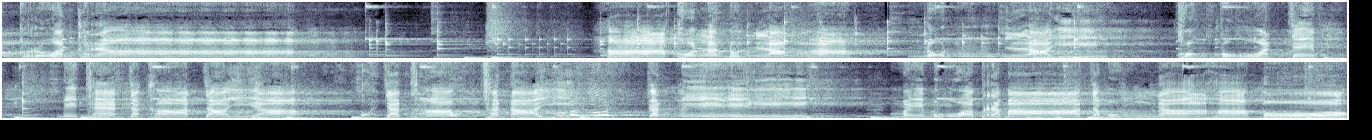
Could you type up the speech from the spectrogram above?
งครวญคราง หากคนละหนุนหลังหนุนไหลคงปวดเจ็บ นี่แทบจะขาดใจ จะทำชะไหนายกันนี่ ไม่มัวประมาทจะมุ่งหน้าหาโมก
